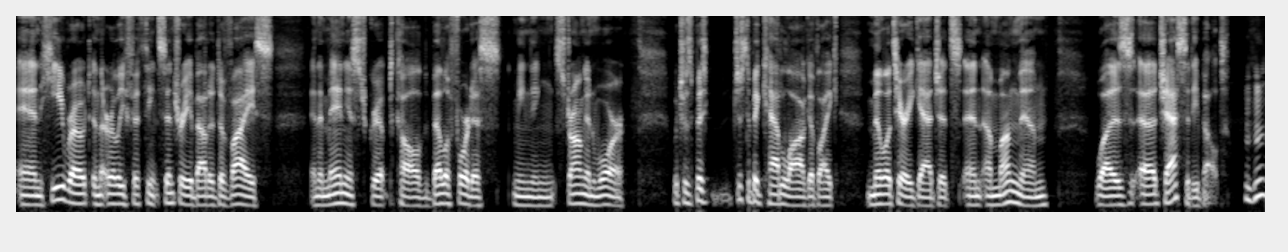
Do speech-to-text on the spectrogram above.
And he wrote in the early 15th century about a device in a manuscript called Bellifortis, meaning strong in war, which was just a big catalog of like military gadgets. And among them was a chastity belt. Mm-hmm.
